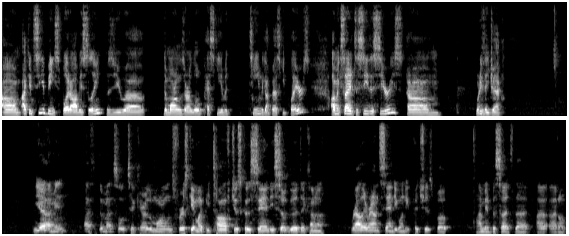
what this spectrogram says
Um, I can see it being split, obviously, because you uh, the Marlins are a little pesky of a team. They got pesky players. I'm excited to see this series. Um, what do you think, Jack? Yeah, I mean, I think the Mets will take care of the Marlins. First game might be tough just because Sandy's so good. They kind of rally around Sandy when he pitches. But, I mean, besides that, I, I don't,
